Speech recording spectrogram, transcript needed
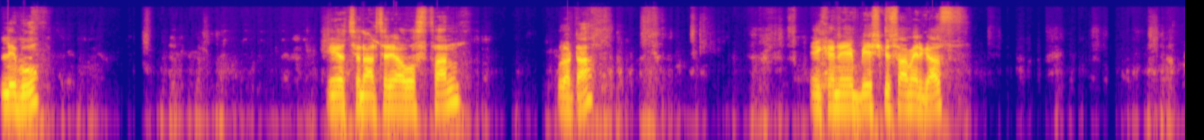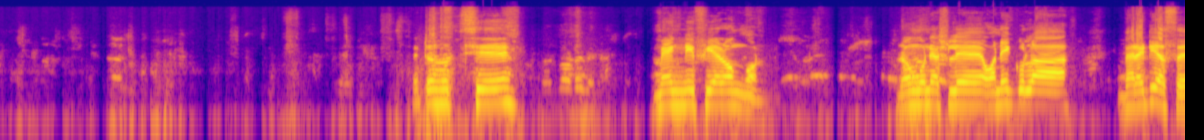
লেবু। এই হচ্ছে নার্সারির অবস্থান পুরাটা। এখানে বেশ কিছু আমের গাছ। এটা হচ্ছে ম্যাগনিফিয়া রঙ্গন রঙ্গনে আসলে অনেকগুলা ভ্যারাইটি আছে।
